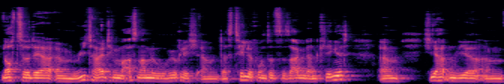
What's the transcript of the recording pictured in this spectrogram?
Noch zu der ähm, Retargeting-Maßnahme, wo wirklich ähm, das Telefon sozusagen dann klingelt. Ähm, hier hatten wir ähm,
